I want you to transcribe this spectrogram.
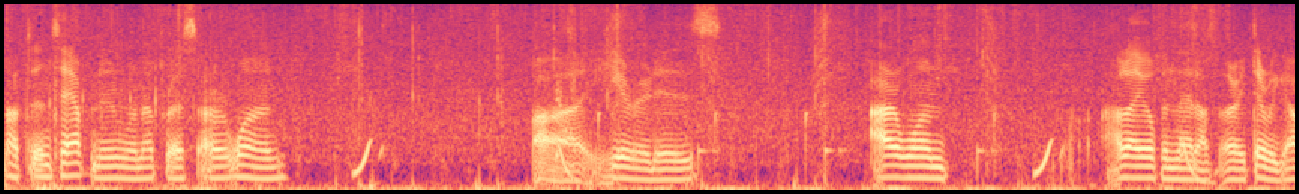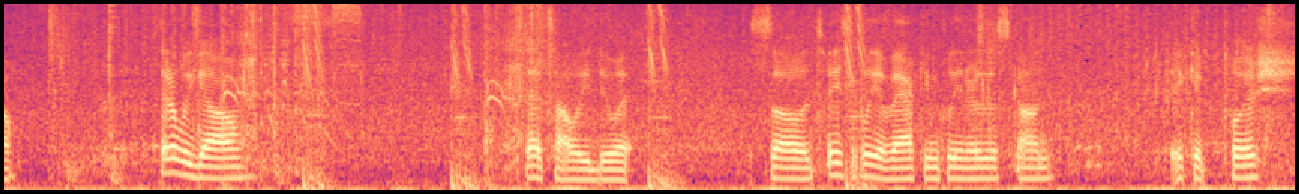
Nothing's happening when I press R1. Uh, here it is. R1. How do I open that up? Alright, there we go. There we go. That's how we do it. So, it's basically a vacuum cleaner, this gun. It could push,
